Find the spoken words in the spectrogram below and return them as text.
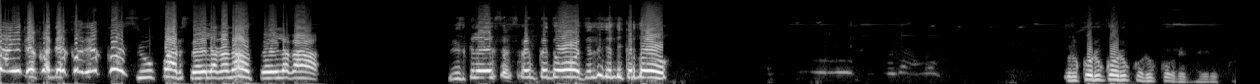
भाई, देखो देखो देखो सुपर सही लगा ना, सही लगा। इसके लिए सब्सक्राइब कर दो, जल्दी जल्दी कर दो। रुको रुको रुको रुको रे भाई, रुको।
